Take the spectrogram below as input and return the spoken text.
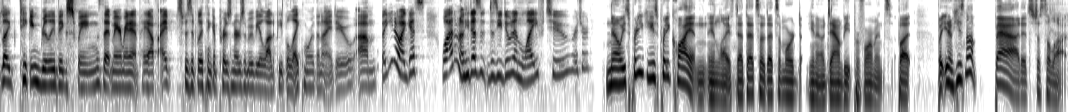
like taking really big swings that may or may not pay off. I specifically think of Prisoners, a movie a lot of people like more than I do. Um, but you know, I guess. Well, I don't know. He does. Does he do it in life too, Richard? No, he's pretty. He's pretty quiet in, in life. That that's a that's a more you know downbeat performance. But but you know he's not bad. It's just a lot.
